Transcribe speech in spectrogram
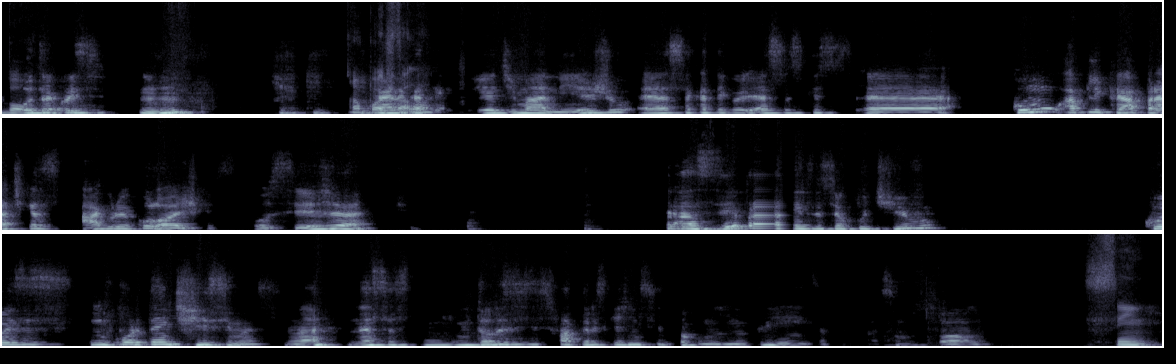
Bom, Outra coisa uhum, que, que, não, que cai na categoria de manejo é essa categoria, essas é, como aplicar práticas agroecológicas, ou seja, trazer para dentro do seu cultivo coisas importantíssimas, não é? Nessas, em todos esses fatores que a gente citou, como os nutrientes, a preparação do solo. Sim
